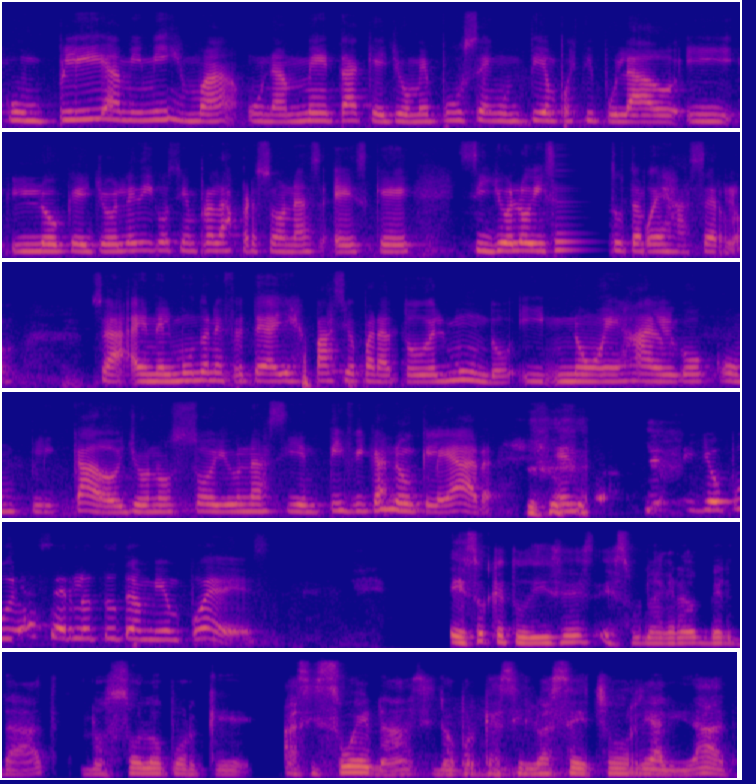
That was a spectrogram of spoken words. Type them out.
cumplí a mí misma una meta que yo me puse en un tiempo estipulado y lo que yo le digo siempre a las personas es que si yo lo hice, tú te puedes hacerlo. O sea, en el mundo NFT hay espacio para todo el mundo y no es algo complicado. Yo no soy una científica nuclear. Si yo pude hacerlo, tú también puedes. Eso que tú dices es una gran verdad, no solo porque así suena, sino porque así lo has hecho realidad.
